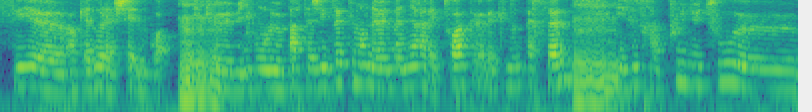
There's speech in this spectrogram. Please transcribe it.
c'est euh, un cadeau à la chaîne quoi. Mm, et qu'ils vont le partager exactement de la même manière avec toi qu'avec une autre personne. Mm, et ce sera plus du tout euh,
